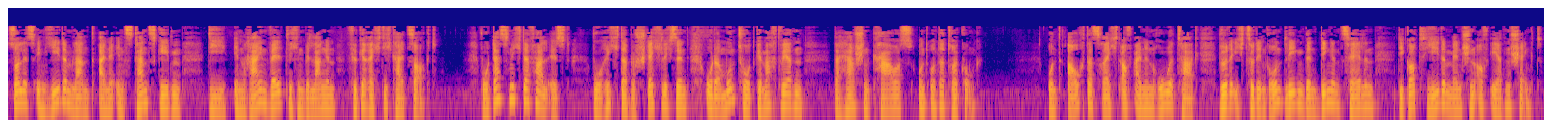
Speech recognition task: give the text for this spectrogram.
soll es in jedem Land eine Instanz geben, die in rein weltlichen Belangen für Gerechtigkeit sorgt. Wo das nicht der Fall ist, wo Richter bestechlich sind oder mundtot gemacht werden, da herrschen Chaos und Unterdrückung. Und auch das Recht auf einen Ruhetag würde ich zu den grundlegenden Dingen zählen, die Gott jedem Menschen auf Erden schenkt.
